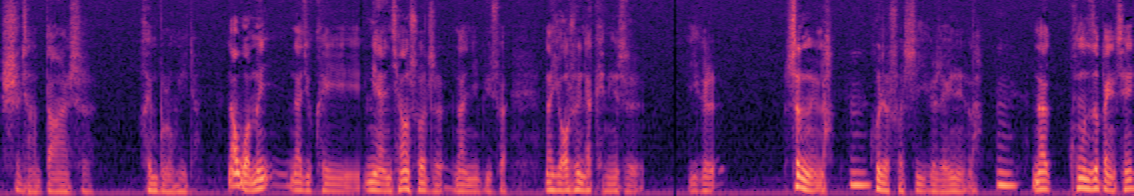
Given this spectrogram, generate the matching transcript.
实际上当然是很不容易的。那我们那就可以勉强说之。那你比如说，那尧舜那肯定是一个圣人了，嗯或者说是一个仁人了。嗯，那孔子本身，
